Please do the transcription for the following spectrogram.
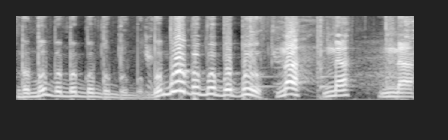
Бу-бу-бу-бу-бу-бу-бу-бу-бу-бу-бу. На, на, на.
